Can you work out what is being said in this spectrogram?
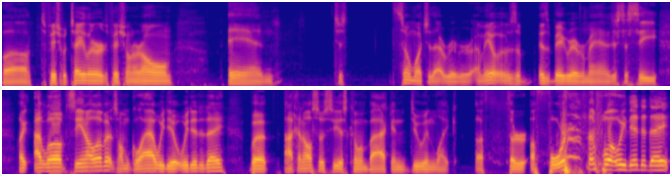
uh, to fish with Taylor, to fish on our own, and so much of that river. I mean, it, was a it was a big river, man. Just to see, like, I loved seeing all of it, so I'm glad we did what we did today. But I can also see us coming back and doing like a third, a fourth of what we did today,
